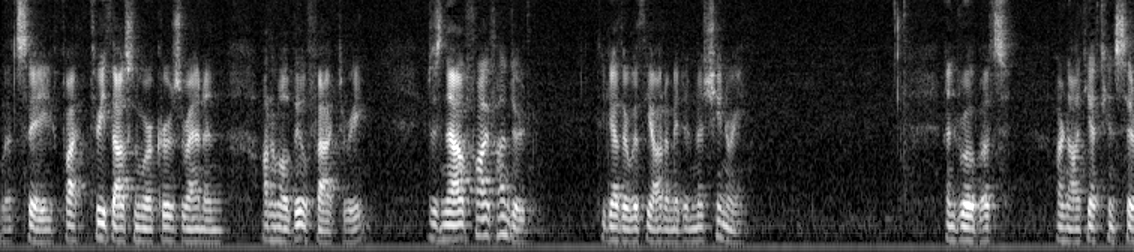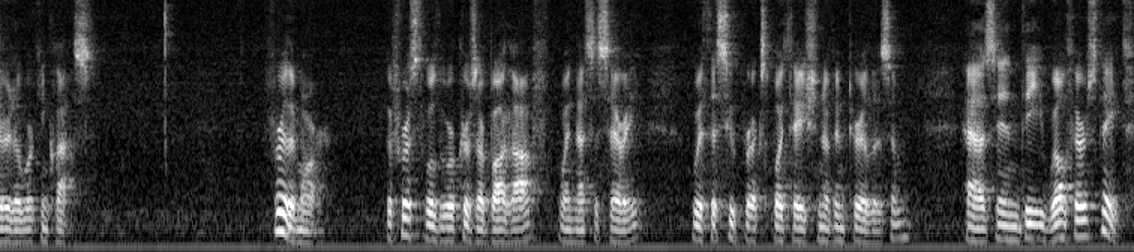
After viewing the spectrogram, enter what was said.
let's say, 3,000 workers ran an automobile factory, it is now 500, together with the automated machinery. And robots are not yet considered a working class. Furthermore, the first world workers are bought off, when necessary, with the super exploitation of imperialism, as in the welfare state,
